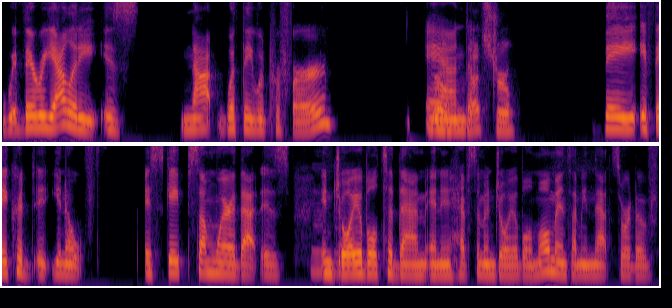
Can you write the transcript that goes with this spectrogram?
with their reality is not what they would prefer True, and that's true. they if they could eh, you know escape somewhere that is Mhm. enjoyable to them and have some enjoyable moments i mean that's sort of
